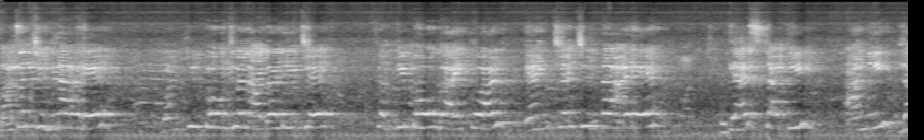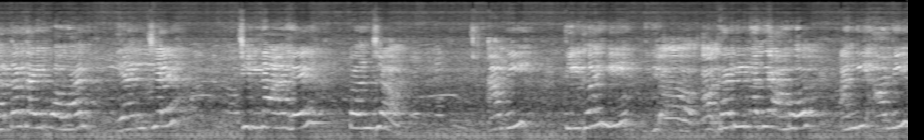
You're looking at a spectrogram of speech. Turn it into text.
माझं चिन्ह आहे वंचित बहुजन आघाडीचे संदीप भाऊ गायकवाड यांचे चिन्ह आहे गॅस टाकी आणि लताताई पवार यांचे चिन्ह आहे पंजाब. आम्ही तिघही आघाडीमध्ये आहोत आणि आम्ही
